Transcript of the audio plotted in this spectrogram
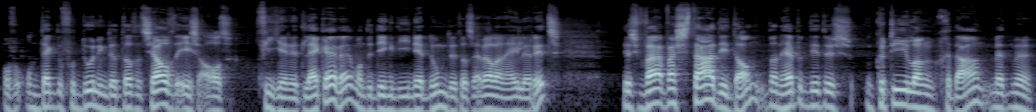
of ontdekte voldoening, dat dat hetzelfde is als vind je het lekker? Hè? Want de dingen die je net noemde, dat zijn wel een hele rits. Dus waar, waar staat dit dan? Dan heb ik dit dus een kwartier lang gedaan met mijn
